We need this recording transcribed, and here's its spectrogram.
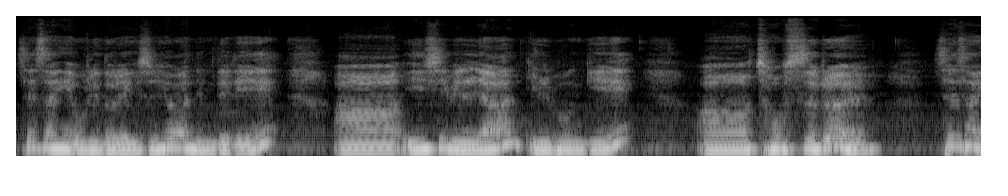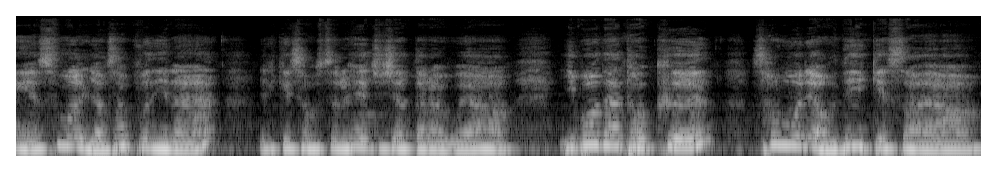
세상에 우리 노래기술 회원님들이 어, 21년 1분기 어, 접수를 세상에 26분이나 이렇게 접수를 해 주셨더라고요. 이보다 더 큰 선물이 어디 있겠어요.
